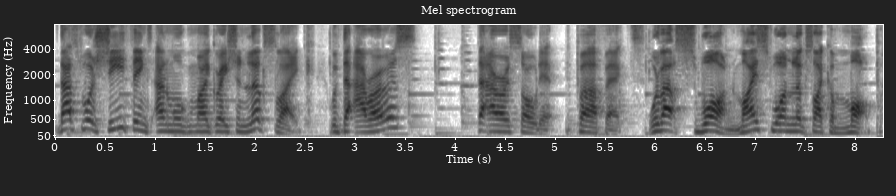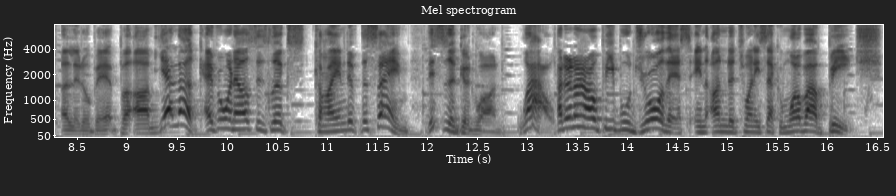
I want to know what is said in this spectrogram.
That's what she thinks animal migration looks like with the arrows. The arrow sold it. Perfect. What about swan? My swan looks like a mop a little bit, but um, yeah, look, everyone else's looks kind of the same. This is a good one. Wow. I don't know how people draw this in under 20 seconds. What about beach?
